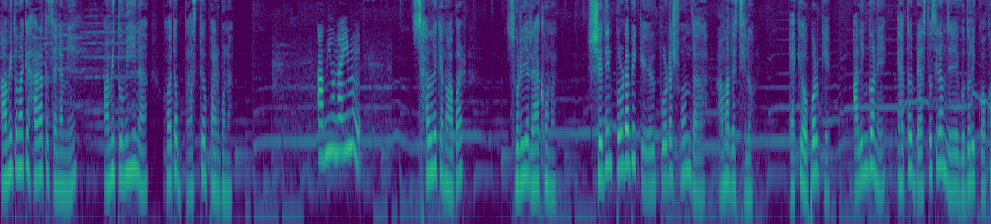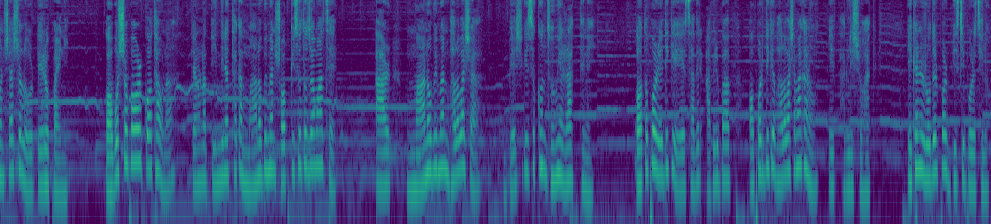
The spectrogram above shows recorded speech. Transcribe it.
আমি তোমাকে হারাতে চাই না মেয়ে। আমি তুমিই না হয়তো বাঁচতেও পারব না। আমিও না ইমু। ছাড়লে কেন আবার? সরিয়ে রাখো না। সেদিন পুরোটা বিকেল, পুরোটা সন্ধ্যা আমাদের ছিল। একে অপরকে আলিঙ্গনে এত ব্যস্ত ছিলাম যে গোদলি কখন শেষ হলো টেরও পায়নি। অবশ্য পাওয়ার কথাও না, কেননা তিন দিনের থাকা মান অভিমান সব কিছু তো জমা আছে। আর মান অভিমান ভালোবাসা বেশ কিছুক্ষণ জমিয়ে রাখতে নেই। অতপর এদিকে চাঁদের আবির্ভাব, অপরদিকে ভালোবাসা মাখানো এই পাগলি সোহাগ। এখানে রোদের পর বৃষ্টি পড়েছিল।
